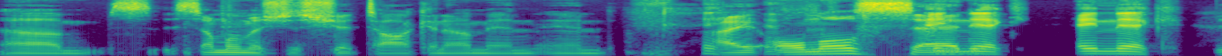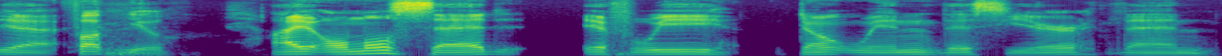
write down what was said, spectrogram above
um, s- someone was just shit talking him, and and I almost said, hey Nick, hey Nick, yeah, fuck you. I almost said if we don't win this year, then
